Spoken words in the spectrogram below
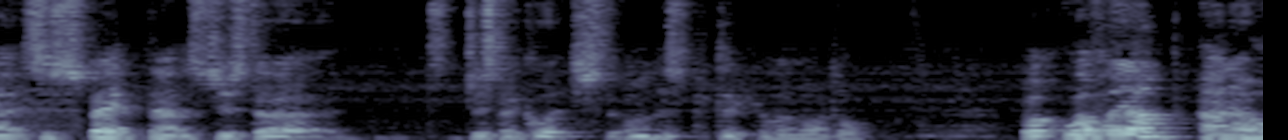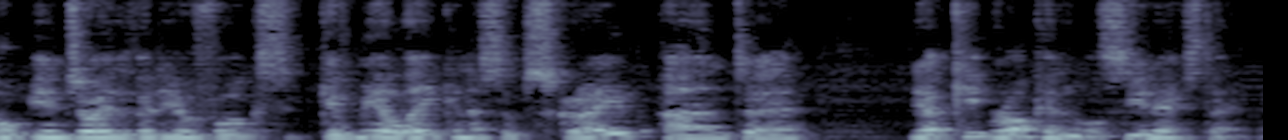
I suspect that's just a just a glitch on this particular model. But lovely amp, and I hope you enjoy the video, folks. Give me a like and a subscribe, and uh, yeah, keep rocking, and we'll see you next time.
